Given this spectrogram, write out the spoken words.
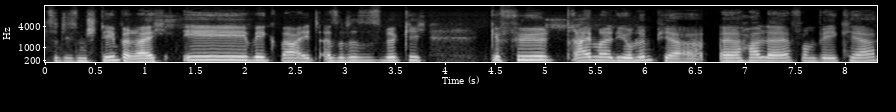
zu diesem Stehbereich ewig weit. Also das ist wirklich gefühlt dreimal die Olympia-Halle äh, vom Weg her.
